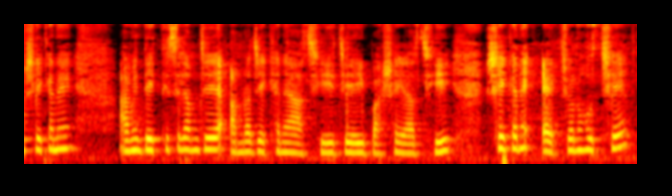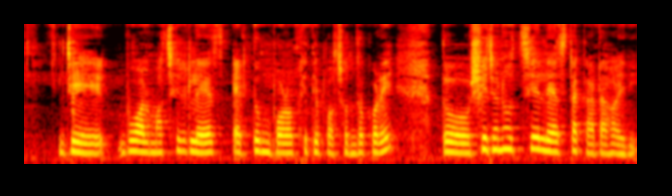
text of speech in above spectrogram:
সেখানে আমি দেখতেছিলাম যে আমরা যেখানে আছি যে এই বাসায় আছি, সেখানে একজন হচ্ছে যে বোয়াল মাছের লেজ একদম বড় খেতে পছন্দ করে। তো সেজন্য হচ্ছে লেজটা কাটা হয়নি।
